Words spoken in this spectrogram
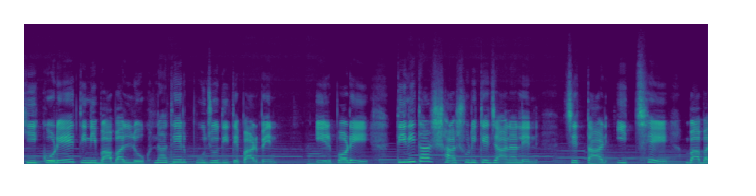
কি করে তিনি বাবা লোকনাথের পুজো দিতে পারবেন? এরপরে তিনি তার শাশুড়িকে জানালেন যে তার ইচ্ছে বাবা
